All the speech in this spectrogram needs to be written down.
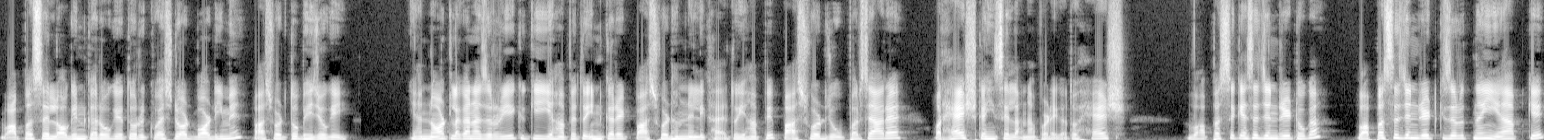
वापस से लॉगिन करोगे तो रिक्वेस्ट डॉट बॉडी में पासवर्ड तो भेजोगे ही। यहाँ नॉट लगाना ज़रूरी है, क्योंकि यहाँ पे तो इनकरेक्ट पासवर्ड हमने लिखा है। तो यहाँ पे पासवर्ड जो ऊपर से आ रहा है और हैश कहीं से लाना पड़ेगा। तो हैश वापस से कैसे जनरेट होगा? वापस से जनरेट की ज़रूरत नहीं है आपके।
